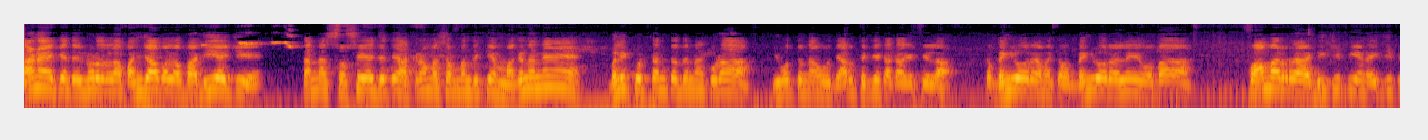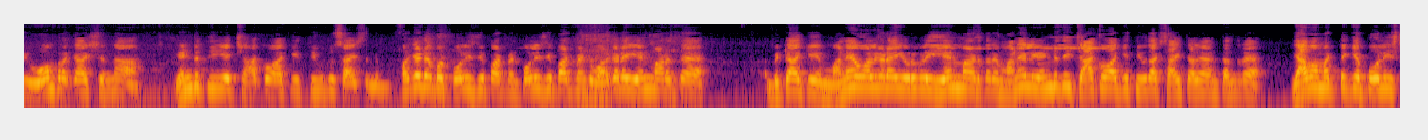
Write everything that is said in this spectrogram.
ಕಾರಣ ಯಾಕೆ ಅಂತ ನೋಡಿದ್ರಲ್ಲ ಪಂಜಾಬ್ ಅಲ್ಲಿ ಒಬ್ಬ ಡಿ ಐ ಜಿ ತನ್ನ ಸೊಸೆಯ ಜೊತೆ ಅಕ್ರಮ ಸಂಬಂಧಕ್ಕೆ ಮಗನನ್ನೇ ಬಲಿ ಕೊಟ್ಟಂತದನ್ನ ಕೂಡ ಇವತ್ತು ನಾವು ಯಾರು ತೆಗಿಯಕ್ಕಾಗತ್ತಿಲ್ಲ ಬೆಂಗಳೂರು ಮತ್ತು ಬೆಂಗಳೂರಲ್ಲಿ ಒಬ್ಬ former DGP and P Om Prakash ಅನ್ನ ಹೆಂಡತಿಯೇ ಚಾಕು ಹಾಕಿ ತಿವಿದು ಸಾಯಿಸ್ತಾನೆ forget about police department police department ಹೊರಗಡೆ ಏನ್ ಮಾಡುತ್ತೆ? ಬಿಟ್ಟಾಕಿ ಮನೆ ಒಳಗಡೆ ಇವರುಗಳು ಏನ್ ಮಾಡ್ತಾರೆ? ಮನೆಯಲ್ಲಿ ಹೆಂಡತಿ ಚಾಕು ಹಾಕಿ ತಿವಿದಾಗ ಸಾಯ್ತಾಳೆ ಅಂತಂದ್ರೆ ಯಾವ ಮಟ್ಟಕ್ಕೆ ಪೊಲೀಸ್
